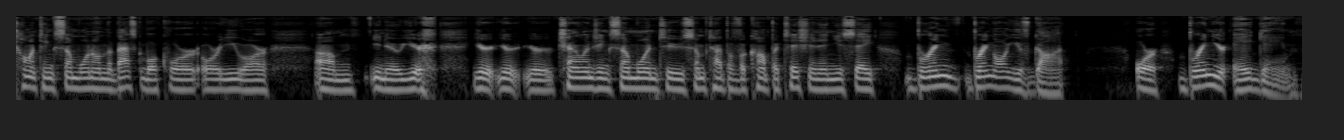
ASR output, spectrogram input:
taunting someone on the basketball court or you are um, you know you're you're you're you're challenging someone to some type of a competition and you say bring bring all you've got or bring your A game.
